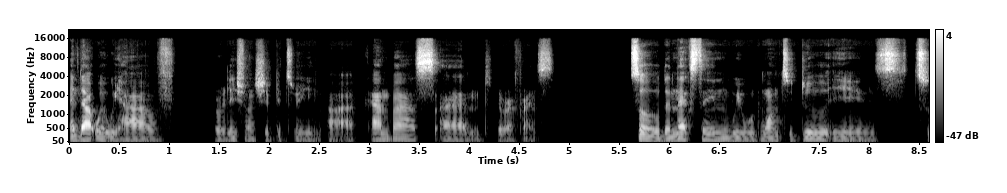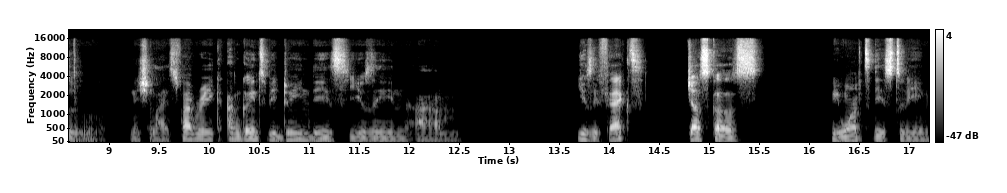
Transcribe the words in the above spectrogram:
And that way we have a relationship between our canvas and the reference. So the next thing we would want to do is to initialize fabric. I'm going to be doing this using um, use effect just because we want this to be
